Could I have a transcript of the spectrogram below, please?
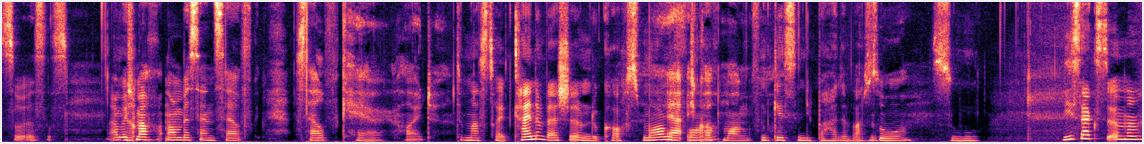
So ist es. Aber Ja. ich mache noch ein bisschen Self- Self-Care heute. Du machst heute keine Wäsche und du kochst morgen Ja, ich vor koche morgen. und gehst in die Badewanne. So. so. Wie sagst du immer?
